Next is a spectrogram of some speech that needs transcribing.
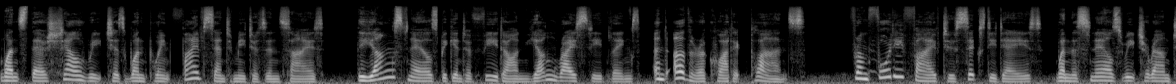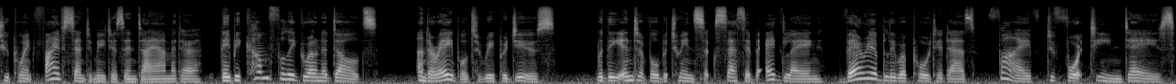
Once their shell reaches 1.5 centimeters in size, the young snails begin to feed on young rice seedlings and other aquatic plants. From 45 to 60 days, when the snails reach around 2.5 centimeters in diameter, they become fully grown adults and are able to reproduce with the interval between successive egg laying variably reported as 5 to 14 days,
